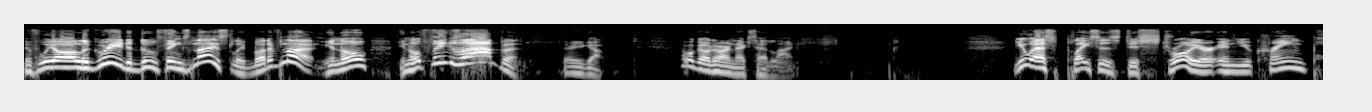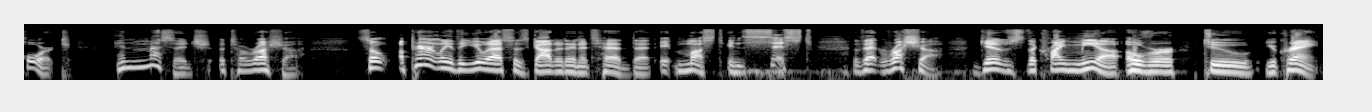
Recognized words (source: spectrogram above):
if we all agree to do things nicely. But if not, you know, you know, things happen. There you go. And we'll go to our next headline. U.S. places destroyer in Ukraine port in message to Russia. So apparently the U.S. has got it in its head that it must insist that Russia gives the Crimea over to Ukraine.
